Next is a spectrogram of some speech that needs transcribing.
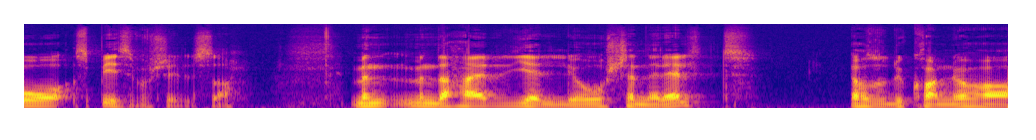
og spiseforstyrrelser. Men, men det her gjelder jo generelt. Altså, du kan jo ha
